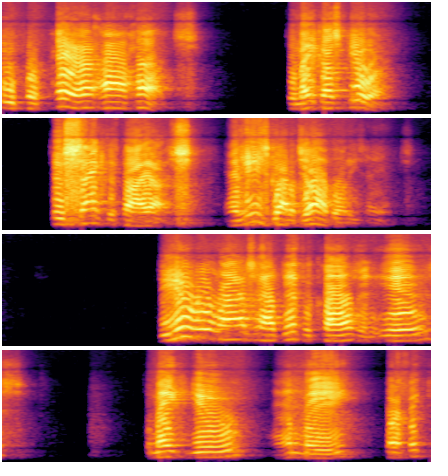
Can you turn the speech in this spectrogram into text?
to prepare our hearts, to make us pure, to sanctify us. And He's got a job on His hands. Do you realize how difficult it is to make you Uh, and me perfect?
